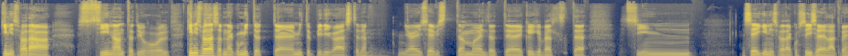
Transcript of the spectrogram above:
kinnisvara siin antud juhul, kinnisvara saab nagu mitut, mitut pidi kajastada ja see vist on mõeldud äh, kõigepealt äh, siin see kinnisvara, kus sa ise elad või?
